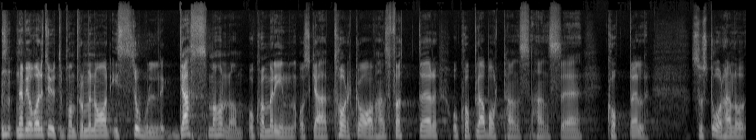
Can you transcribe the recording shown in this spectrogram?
när vi har varit ute på en promenad i solgass med honom och kommer in och ska torka av hans fötter och koppla bort hans, hans eh, koppel så står han och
